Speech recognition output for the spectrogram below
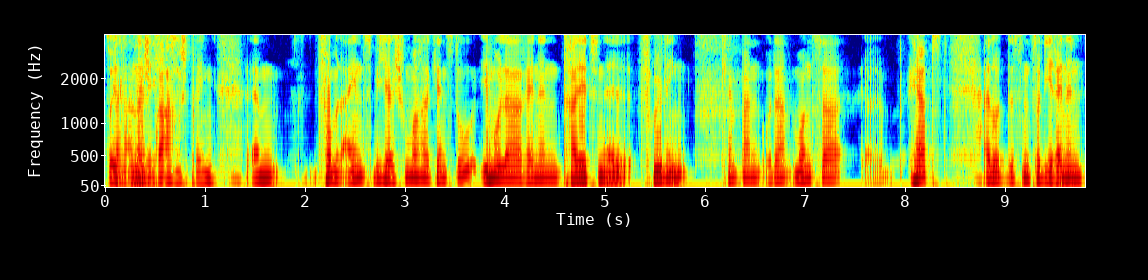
Soll ich in anderen Sprachen springen? Ähm, Formel 1, Michael Schumacher kennst du? Imola Rennen, traditionell Frühling kennt man, oder? Monza, äh, Herbst. Also das sind so die Rennen.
